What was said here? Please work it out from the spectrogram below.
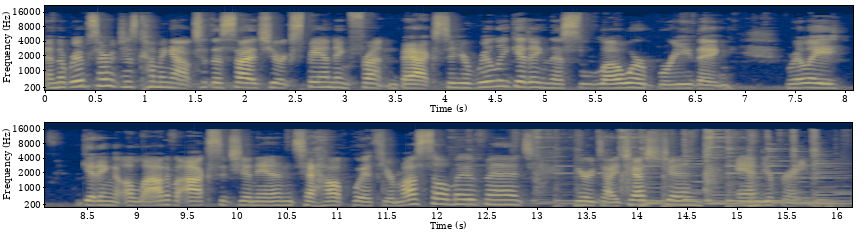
And the ribs aren't just coming out to the sides, you're expanding front and back. So you're really getting this lower breathing, really getting a lot of oxygen in to help with your muscle movement, your digestion, and your brain.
